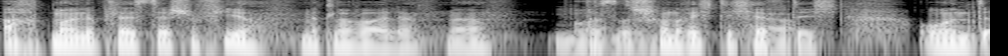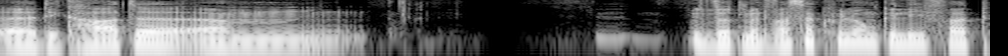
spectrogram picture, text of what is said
achtmal eine PlayStation 4 mittlerweile. Ne? Das ist schon richtig heftig. Und äh, die Karte ähm, wird mit Wasserkühlung geliefert,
